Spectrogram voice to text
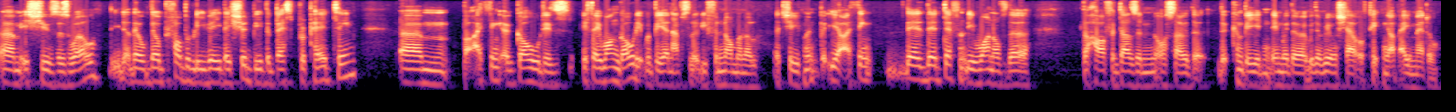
um, issues as well. You know, they'll they'll probably be they should be the best prepared team. Um, but I think a gold is if they won gold, it would be an absolutely phenomenal achievement. But yeah, I think they're they're definitely one of the the half a dozen or so that, that can be in, in with a with a real shout of picking up a medal.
